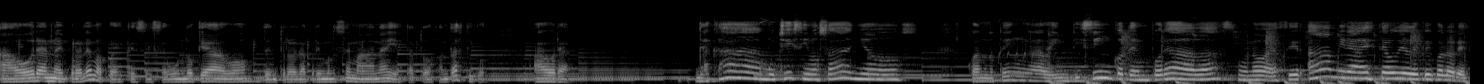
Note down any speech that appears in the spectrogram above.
Ahora no hay problema, pues este es el segundo que hago dentro de la primera semana y está todo fantástico. Ahora, de acá muchísimos años, cuando tenga 25 temporadas, uno va a decir, ah, mira, este audio de qué color es.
